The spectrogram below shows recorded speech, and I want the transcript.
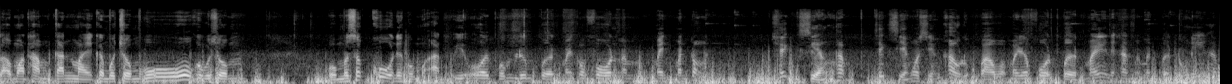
เรามาทำกันใหม่คุณผู้ชมโอ้คุณผู้ชม ผมเมื่อสักครู่เนี่ยผมอัดวีโอผมลืมเปิดไมโครโฟนนะไม่มันต้องเช็คเสียงครับเช็คเสียงว่าเสียงเข้าหรือเปล่าว่าไมโครโฟนเปิดไหมนะครับมันเปิดตรงนี้ครับ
